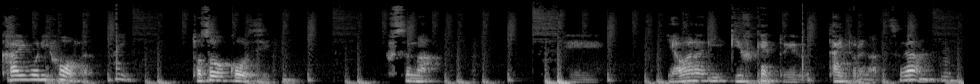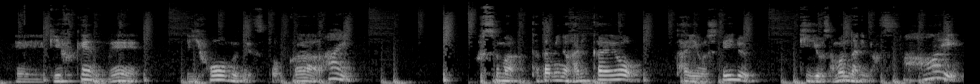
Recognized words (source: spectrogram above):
介護リフォーム、え。はい。塗装工事、ふすま、えー、やわらぎ岐阜県というタイトルなんですが、うんうんえー岐阜県でリフォームですとか、はい。ふすま、畳の張り替えを対応している企業様になります。はい。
